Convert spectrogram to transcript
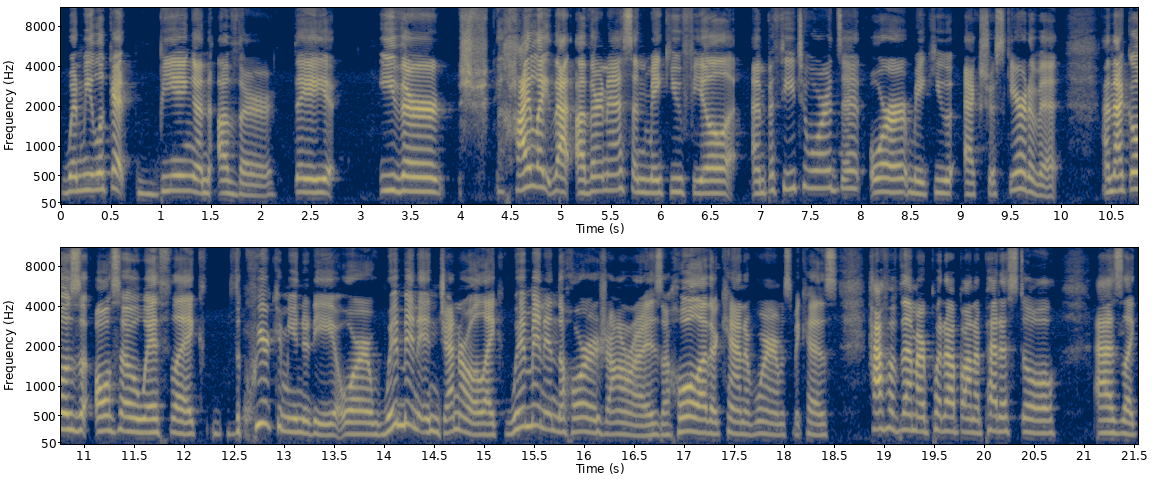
when we look at being an other they either sh- highlight that otherness and make you feel empathy towards it or make you extra scared of it. And that goes also with like the queer community or women in general like women in the horror genre is a whole other can of worms because half of them are put up on a pedestal as like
